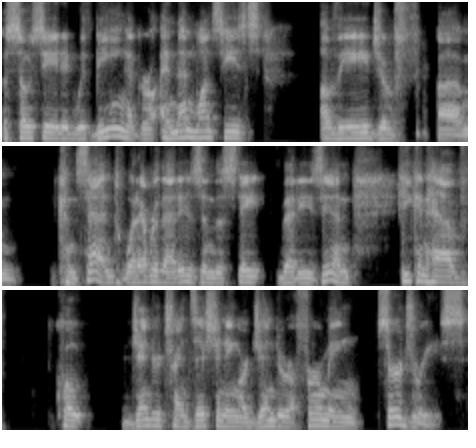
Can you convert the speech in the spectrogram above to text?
associated with being a girl. And then once he's of the age of um, consent whatever that is in the state that he's in he can have quote gender transitioning or gender affirming surgeries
